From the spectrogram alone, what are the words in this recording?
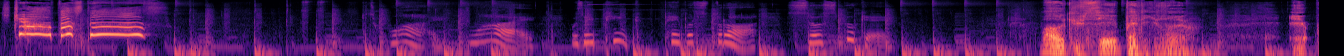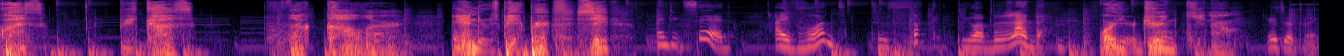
Straw busters! But why, why was a pink paper straw so spooky? Well, you see, Betty Lou, it was because the color and newspaper. See, And it said, I want to suck your blood. or your drink, you know. It's your drink.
